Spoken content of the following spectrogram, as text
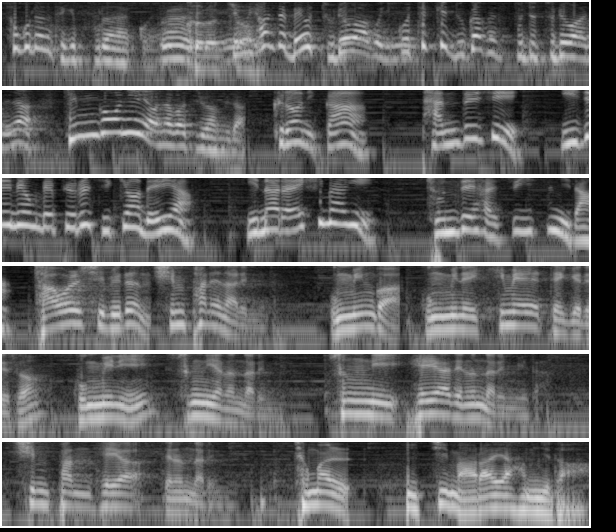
속으로는 되게 불안할 거예요. 그렇죠. 지금 현재 매우 두려워하고 있고 특히 누가 그 부- 두려워하느냐? 김건희 여사가 두려워합니다. 그러니까 반드시 이재명 대표를 지켜내야 이 나라의 희망이 존재할 수 있습니다. 4월 10일은 심판의 날입니다. 국민과 국민의 힘의 대결에서 국민이 승리하는 날입니다. 승리해야 되는 날입니다. 심판해야 되는 날입니다. 정말 잊지 말아야 합니다.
